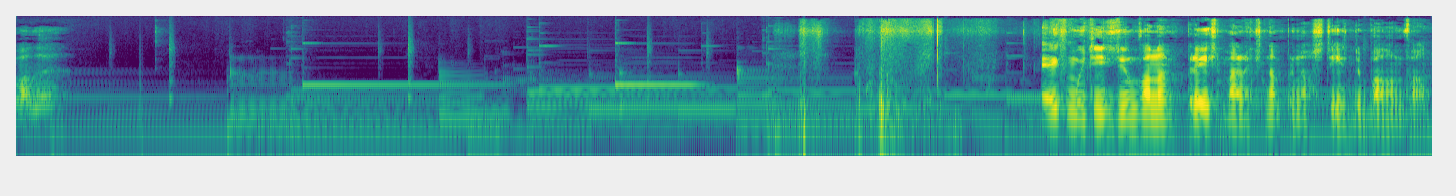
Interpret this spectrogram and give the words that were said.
Wat? Ik moet iets doen van een prijs, maar ik snap er nog steeds de ballen van.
